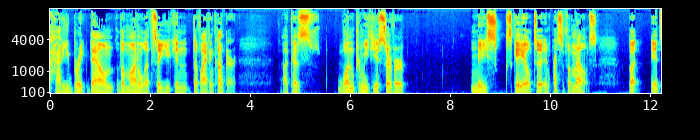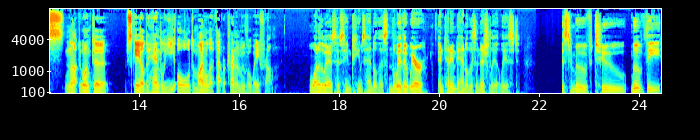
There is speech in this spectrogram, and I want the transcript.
how do you break down the monolith so you can divide and conquer? Because one Prometheus server may scale to impressive amounts, but it's not going to scale to handle ye old monolith that we're trying to move away from. one of the ways I've seen teams handle this, and the way that we're intending to handle this initially, at least, is to move to move the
